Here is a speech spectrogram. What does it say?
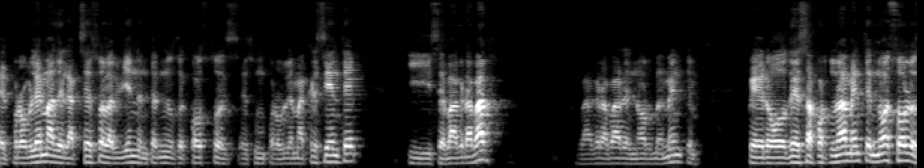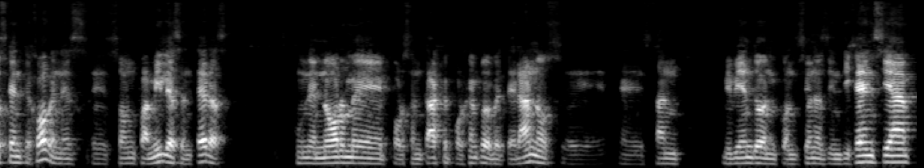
El problema del acceso a la vivienda en términos de costo es, es un problema creciente y se va a agravar, se va a agravar enormemente. Pero desafortunadamente no solo es gente joven, es, eh, son familias enteras. Un enorme porcentaje, por ejemplo, de veteranos eh, eh, están viviendo en condiciones de indigencia.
